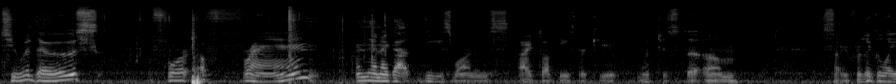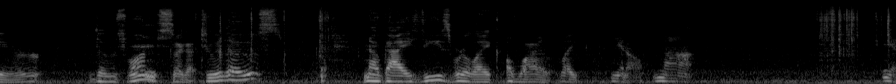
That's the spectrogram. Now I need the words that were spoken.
two of those for a friend. And then I got these ones. I thought these were cute, with just the, um, sorry for the glare, those ones. So I got two of those. Now, guys, these were like a while, like you know, not, you know.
